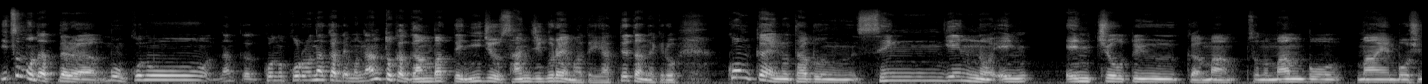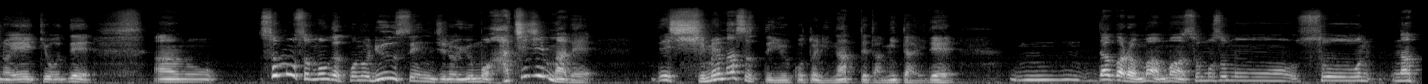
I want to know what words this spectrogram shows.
う、いつもだったら、もうこの、なんかこのコロナ禍でもなんとか頑張って23時ぐらいまでやってたんだけど、今回の多分宣言の延長というか、まあ、そのまん防、まん延防止の影響で、あの、そもそもがこの竜泉寺の湯も8時までで閉めますっていうことになってたみたいで、んだからまあまあ、そもそもそうなっ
